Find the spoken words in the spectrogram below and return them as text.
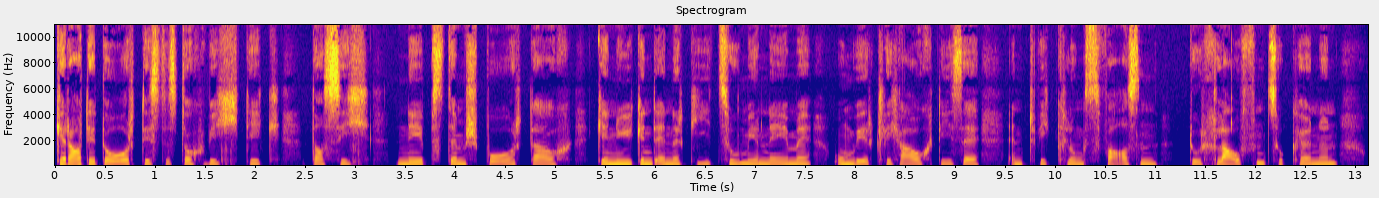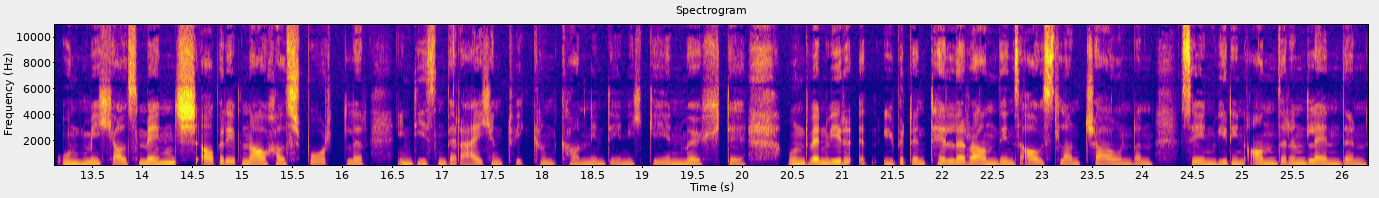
gerade dort ist es doch wichtig, dass ich nebst dem Sport auch genügend Energie zu mir nehme, um wirklich auch diese Entwicklungsphasen durchlaufen zu können und mich als Mensch, aber eben auch als Sportler in diesen Bereich entwickeln kann, in den ich gehen möchte. Und wenn wir äh, über den Tellerrand ins Ausland schauen, dann sehen wir in anderen Ländern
